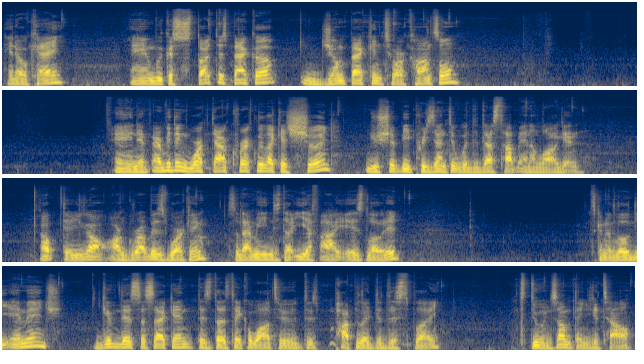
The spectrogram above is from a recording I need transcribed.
hit okay. And we could start this back up, jump back into our console. And if everything worked out correctly like it should, you should be presented with the desktop and a login. Oh, there you go. Our grub is working. So that means the EFI is loaded. It's going to load the image. Give this a second. This does take a while to populate the display. It's doing something, you can tell.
